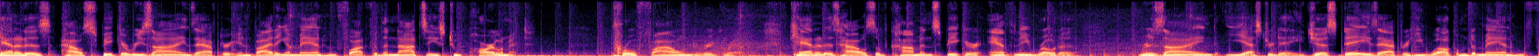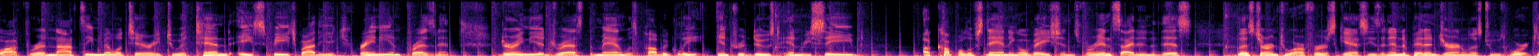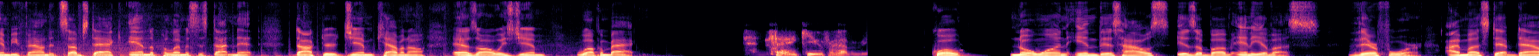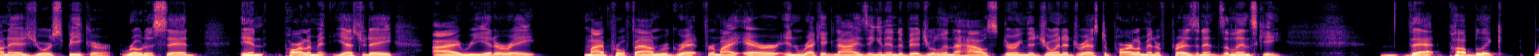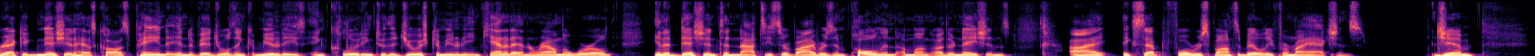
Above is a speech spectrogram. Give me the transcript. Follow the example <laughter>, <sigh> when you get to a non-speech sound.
Canada's House Speaker resigns after inviting a man who fought for the Nazis to Parliament. Profound regret. Canada's House of Commons Speaker Anthony Rota resigned yesterday, just days after he welcomed a man who fought for a Nazi military to attend a speech by the Ukrainian president. During the address, the man was publicly introduced and received a couple of standing ovations. For insight into this, let's turn to our first guest. He's an independent journalist whose work can be found at Substack and thepolemicist.net, Dr. Jim Kavanagh. As always, Jim, welcome back. Thank you for having me. Quote, no one in this house is above any of us. Therefore, I must step down as your speaker, Rota said in Parliament yesterday. I reiterate my profound regret for my error in recognizing an individual in the House during the joint address to Parliament of President Zelensky. That public recognition has caused pain to individuals and communities, including to the Jewish community in Canada and around the world, in addition to Nazi survivors in Poland, among other nations. I accept full responsibility for my actions. Jim,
